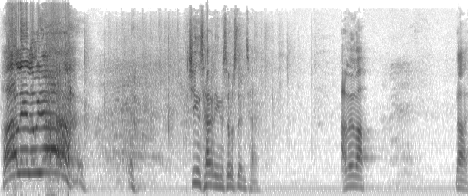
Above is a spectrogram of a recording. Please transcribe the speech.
哈利路亚，经常领受圣餐，阿门吗？那。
